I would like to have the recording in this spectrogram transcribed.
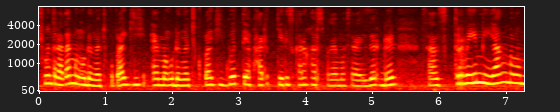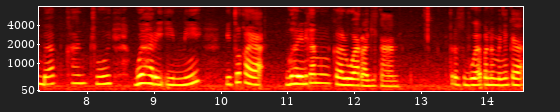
Cuman ternyata emang udah nggak cukup lagi emang udah nggak cukup lagi. Gue tiap hari jadi sekarang harus pakai moisturizer dan sunscreen yang melembabkan cuy. Gue hari ini itu kayak gue hari ini kan keluar lagi kan. Terus gue apa namanya kayak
